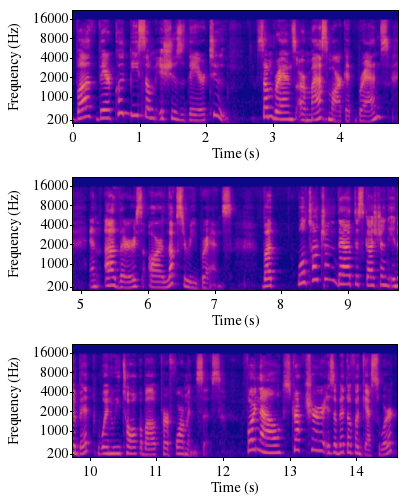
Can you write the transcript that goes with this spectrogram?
But there could be some issues there too. Some brands are mass market brands, and others are luxury brands. But we'll touch on that discussion in a bit when we talk about performances. For now, structure is a bit of a guesswork,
